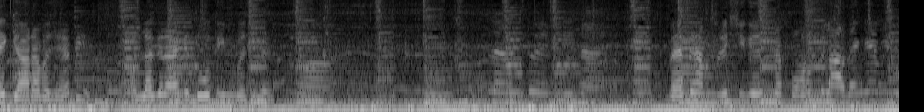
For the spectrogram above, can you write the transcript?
साढ़े ग्यारह बजे अभी और लग रहा है कि दो तीन बज गए। वैसे हम ऋषिकेश में पहुँच मिला देंगे अभी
